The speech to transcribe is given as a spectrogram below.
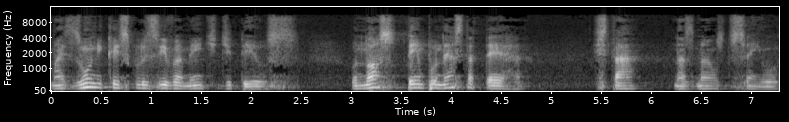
mas única e exclusivamente de Deus. O nosso tempo nesta terra está nas mãos do Senhor.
